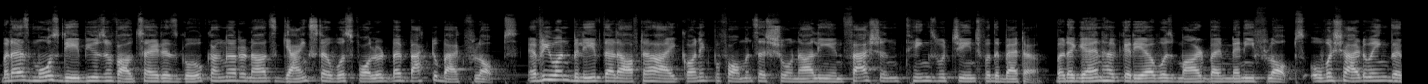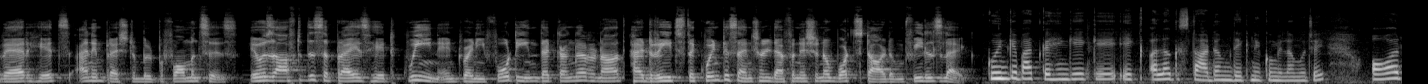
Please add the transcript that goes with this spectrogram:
But as most debuts of outsiders go, Kangana Ranaut's Gangster was followed by back-to-back flops. Everyone believed that after her iconic performance as Shonali in Fashion, things would change for the better. But again, her career was marred by many flops, overshadowing the rare hits and impressionable performances. It was after the surprise hit Queen in 2014 that Kangna Ranaut had reached the quintessential definition of what stardom feels like. Queen के बाद कहेंगे कि एक अलग स्टारडम देखने को मिला मुझे और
